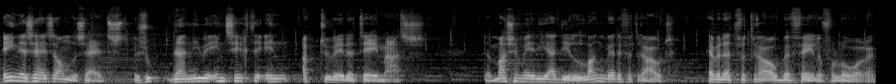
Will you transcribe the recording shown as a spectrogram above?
Enerzijds anderzijds zoekt naar nieuwe inzichten in actuele thema's. De massamedia die lang werden vertrouwd, hebben dat vertrouwen bij velen verloren.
